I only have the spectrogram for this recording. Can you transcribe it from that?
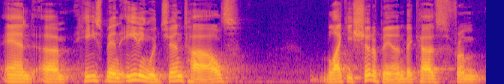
and um, he's been eating with Gentiles like he should have been because from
